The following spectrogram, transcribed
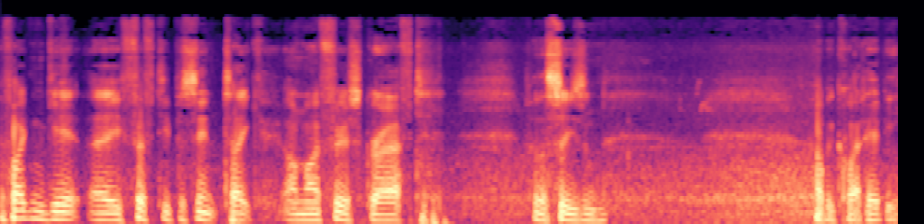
if I can get a 50% take on my first graft for the season, I'll be quite happy.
